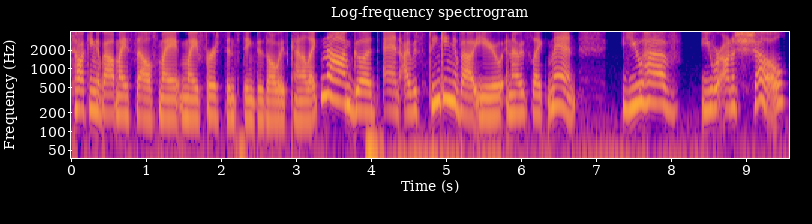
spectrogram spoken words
talking about myself, my my first instinct is always kind of like, "No, I'm good." And I was thinking about you and I was like, "Man, you have you were on a show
